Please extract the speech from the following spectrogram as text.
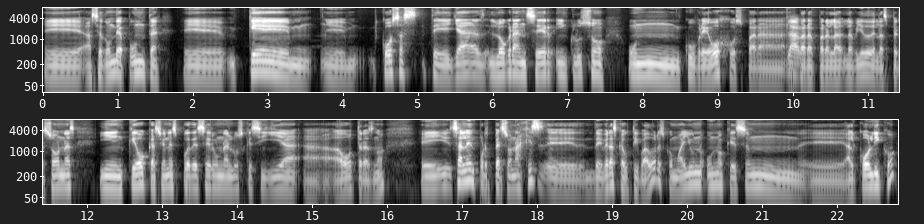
hacia dónde apunta. qué cosas te ya logran ser incluso un cubreojos para, para, la, vida de las personas y en qué ocasiones puede ser una luz que seguía a, otras, ¿no? Eh, salen por personajes eh, de veras cautivadores, como hay un, uno que es un eh, alcohólico.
